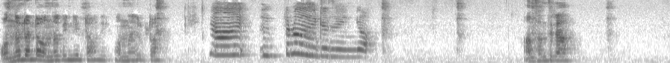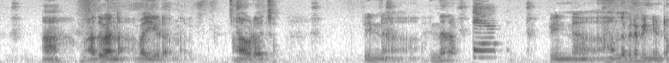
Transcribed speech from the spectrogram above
ഒന്നിടണ്ട ഒന്ന് പിന്നെ ഇട്ടാ മതി. ഒന്ന് ഇട്ടോ. അതെന്തിനാ ആ അത് വേണ്ട. വൈകിടാം എന്നാൽ ആ അവിടെ വെച്ചോ. പിന്നെ ഇന്നലെ പിന്നെ എന്നാ പിന്നെ പിന്നെ ഉണ്ടോ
